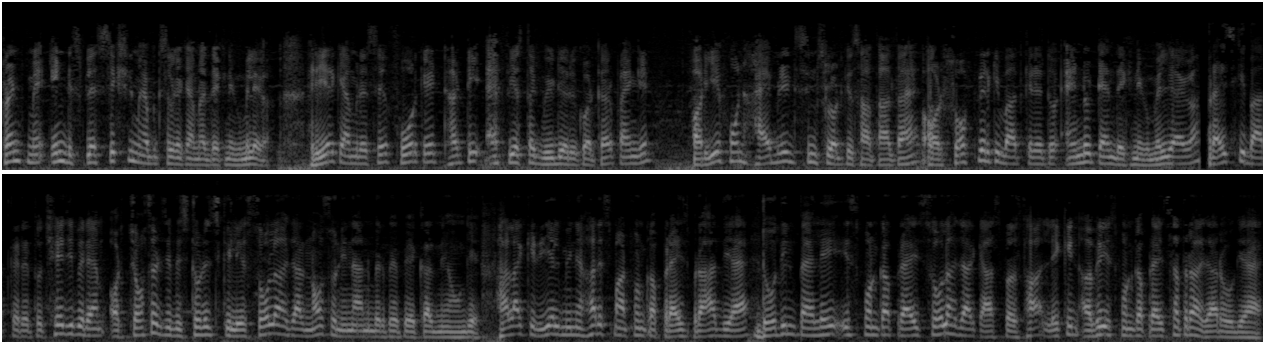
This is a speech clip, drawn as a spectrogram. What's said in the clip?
फ्रंट में इन डिस्प्ले 16 मेगापिक्सल का कैमरा देखने को मिलेगा। रियर कैमरे से 4K 30 FPS तक वीडियो रिकॉर्ड कर पाएँगे। और ये फ़ोन हाइब्रिड सिम स्लॉट के साथ आता है। और सॉफ्टवेयर की बात करें तो एंड्रो 10 देखने को मिल जाएगा। प्राइस की बात करें तो छह जीबी रैम और चौसठ जीबी स्टोरेज के लिए सोलह हज़ार नौ सौ निन्यानवे रूपए पे करने होंगे। हालाँकि रियलमी ने हर स्मार्टफ़ोन का प्राइस बढ़ा दिया है। दो दिन पहले ही इस फ़ोन का प्राइस सोलह हज़ार के आसपास था, लेकिन अभी इस फ़ोन का प्राइस सत्रह हज़ार हो गया है।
